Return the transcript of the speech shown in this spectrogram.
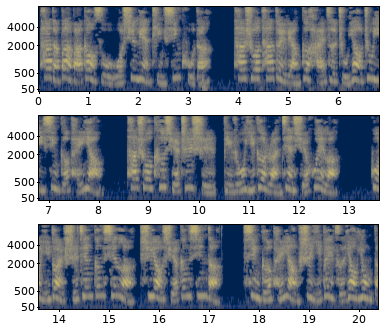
他的爸爸告诉我，训练挺辛苦的。他说他对两个孩子主要注意性格培养。他说：“科学知识，比如一个软件学会了，过一段时间更新了，需要学更新的。性格培养是一辈子要用的。”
